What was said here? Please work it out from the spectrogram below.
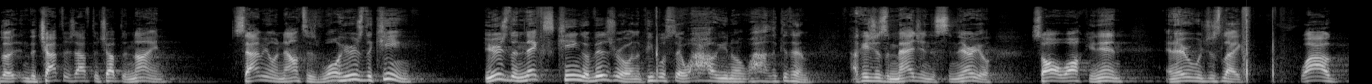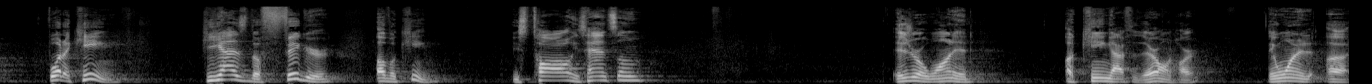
the, in the chapters after chapter 9, Samuel announces, Well, here's the king. Here's the next king of Israel. And the people say, Wow, you know, wow, look at him. I can just imagine the scenario. Saul walking in, and everyone's just like, Wow, what a king. He has the figure of a king. He's tall, he's handsome. Israel wanted a king after their own heart. They wanted uh,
